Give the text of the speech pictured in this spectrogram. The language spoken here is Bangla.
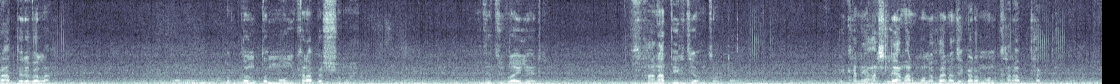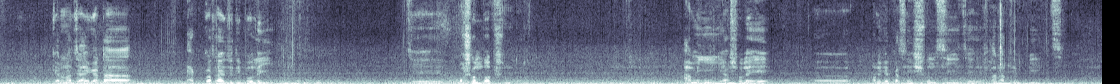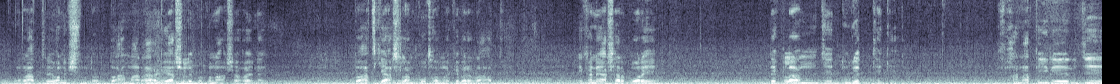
রাতের বেলা। অত্যন্ত মন খারাপের সময়। যে জুবাইলের ফানাতির যে অঞ্চলটা, এখানে আসলে আমার মনে হয় না যে কারও মন খারাপ থাকবে। কেননা জায়গাটা এক কথায় যদি বলি, যে অসম্ভব সুন্দর। আমি আসলে অনেকের কাছেই শুনছি যে ফানাতির রাত্রে অনেক সুন্দর। তো আমার আগে আসলে কখনো আসা হয় নাই। তো আজকে আসলাম প্রথম একেবারে রাত। এখানে আসার পরে দেখলাম যে দূরের থেকে ফানা তীরের যে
